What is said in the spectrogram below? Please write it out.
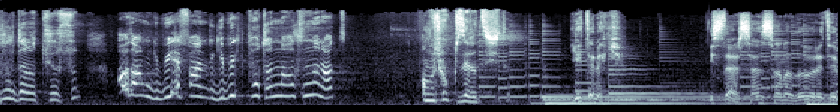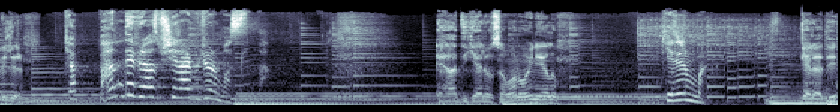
buradan atıyorsun? Adam gibi, efendi gibi potanın altından at. Ama çok güzel atıştı. Yetenek. İstersen sana da öğretebilirim. Ya ben de biraz bir şeyler biliyorum aslında. E hadi gel o zaman oynayalım. Gelirim bak. Gel hadi.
